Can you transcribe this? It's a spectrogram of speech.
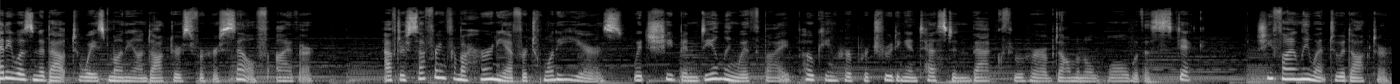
Hetty wasn't about to waste money on doctors for herself either. After suffering from a hernia for 20 years, which she'd been dealing with by poking her protruding intestine back through her abdominal wall with a stick, she finally went to a doctor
